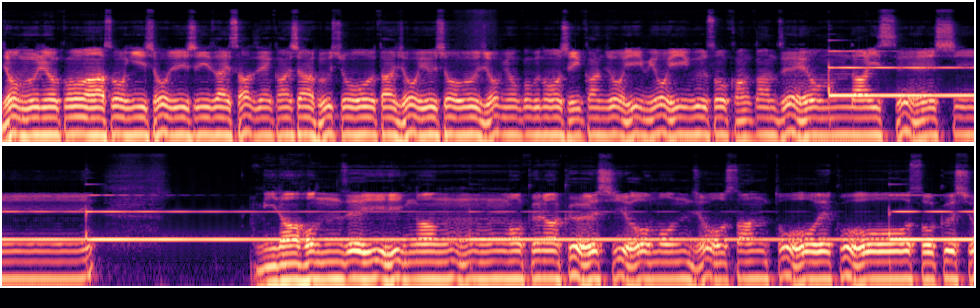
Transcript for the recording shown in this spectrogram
上無旅行阿葬儀生じ資材差税感謝不詳大上優勝部上明国道士官上意妙意愚祖官官税四大聖子。皆本税願極楽使用文上三等へ高速小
